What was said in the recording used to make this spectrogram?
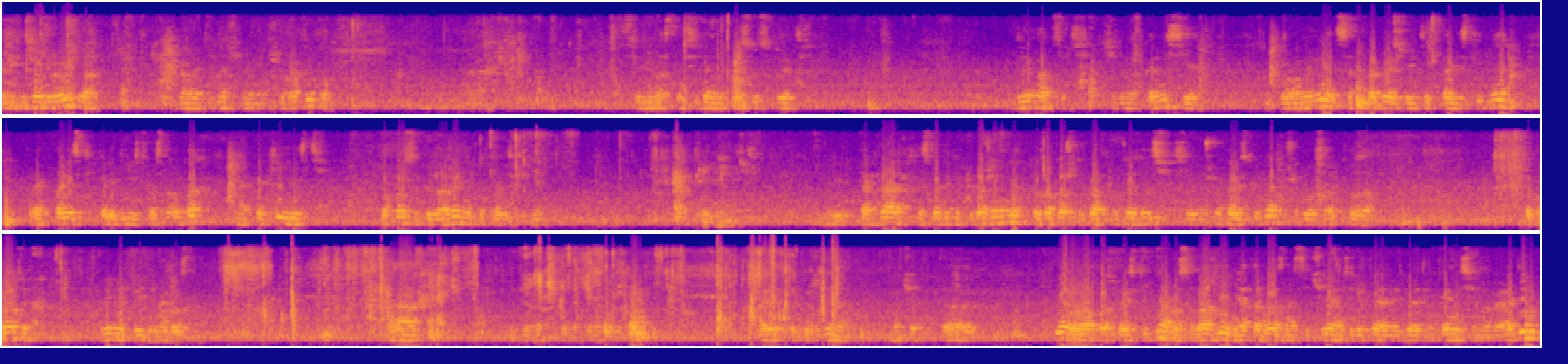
Коллеги, доброе утро. Давайте начнем нашу работу. Сегодня у нас на заседании присутствует 12 членов комиссии. Форум имеется. Предлагаю перейти к повестке дня. Проект повестки коллеги есть у вас на руках. А Какие есть вопросы, предложения по повестке дня? И тогда, если таких предложений нет, то за то, чтобы утвердить сегодняшнюю повестку дня, прошу голосовать. Кто за? Кто против? Принято единогласно. А, Повестка утверждена. Значит, э, первый вопрос повестки дня об освобождении от обязанности члена территориальной избирательной комиссии номер один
